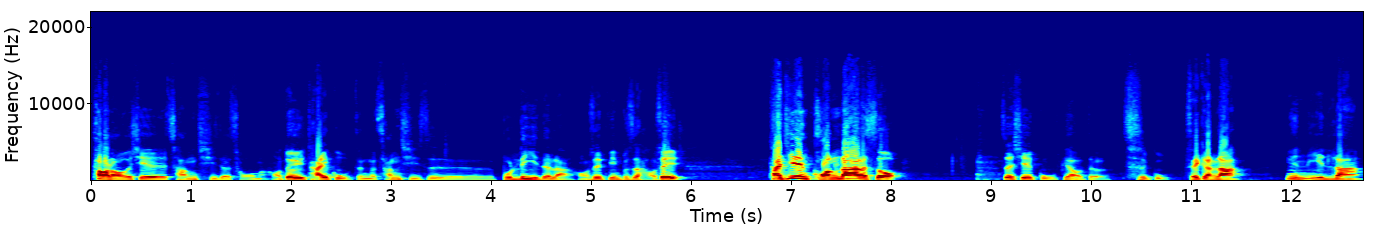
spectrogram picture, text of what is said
套牢一些长期的筹码，哦，对于台股整个长期是不利的啦，哦，所以并不是好，所以台积电狂拉的时候，这些股票的持股谁敢拉？因为你一拉，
